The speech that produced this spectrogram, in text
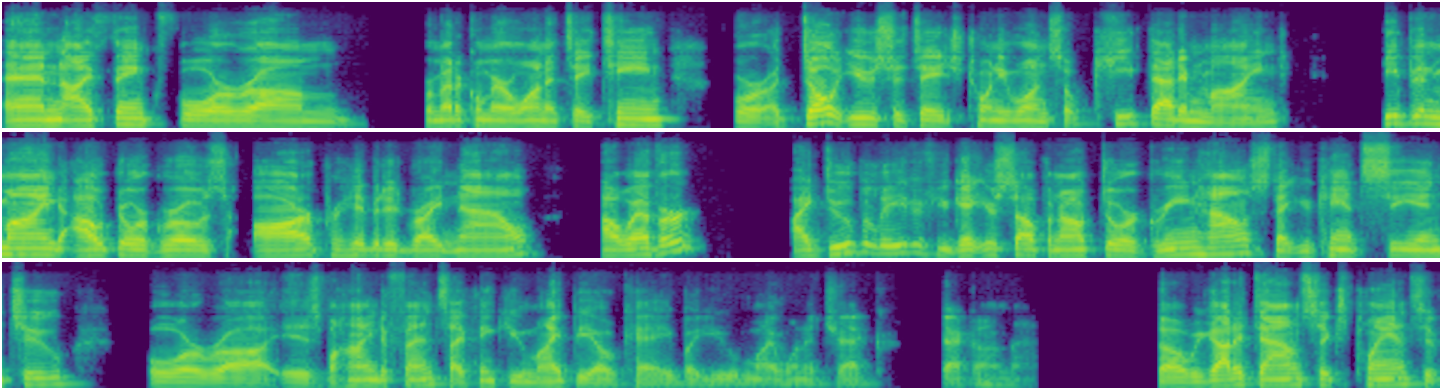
And I think for um for medical marijuana, it's 18. For adult use, it's age 21. So keep that in mind. Keep in mind, outdoor grows are prohibited right now. However, I do believe if you get yourself an outdoor greenhouse that you can't see into or uh, is behind a fence, I think you might be okay, but you might want to check check on that. So we got it down six plants. If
